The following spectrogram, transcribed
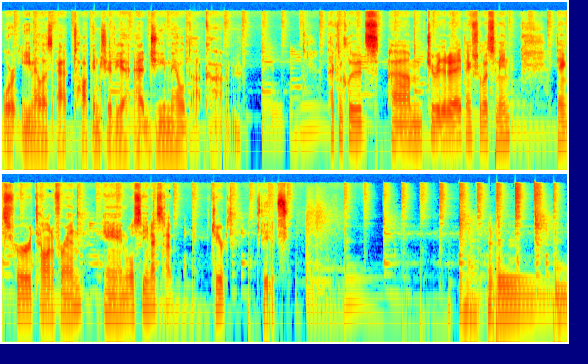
or email us at talkintrivia at gmail.com. That concludes um, trivia today. Thanks for listening. Thanks for telling a friend, and we'll see you next time. Cheers. Cheers. Thank you.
